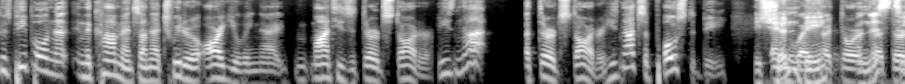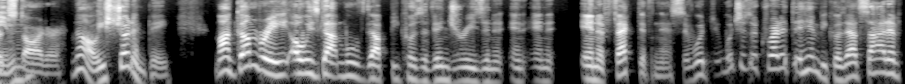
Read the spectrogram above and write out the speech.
because people in the in the comments on that tweet are arguing that Monty's a third starter. He's not a third starter. He's not supposed to be. He shouldn't anyway, be a, third, on this a third team. starter. No, he shouldn't be. Montgomery always got moved up because of injuries and, and, and ineffectiveness, which which is a credit to him because outside of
